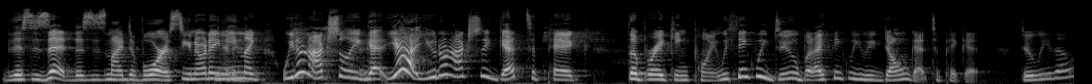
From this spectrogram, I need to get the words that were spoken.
this is it. This is my divorce. You know what I mean? Like, we don't actually get, yeah, you don't actually get to pick the breaking point. We think we do, but I think we, we don't get to pick it. Do we, though?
